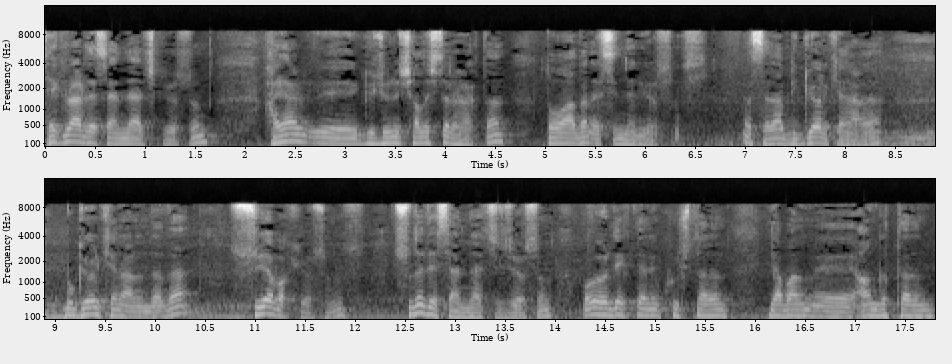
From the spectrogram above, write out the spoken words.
Tekrar desenler çıkıyorsun. Hayal e, gücünü çalıştırarak da doğadan esinleniyorsunuz. Mesela bir göl kenarı. Bu göl kenarında da suya bakıyorsunuz. Suda desenler çiziyorsun. O ördeklerin, kuşların, yaban e, angıtların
